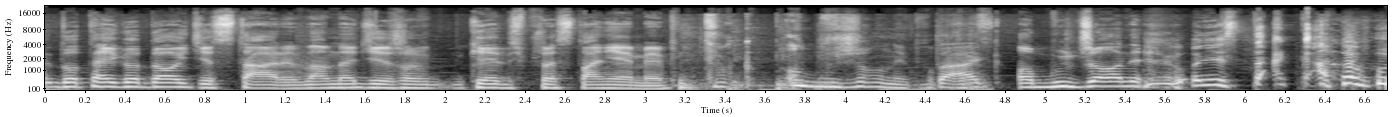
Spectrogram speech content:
E, Do tego dojdzie stary, mam nadzieję, że kiedyś przestaniemy. Tak oburzony, tak oburzony, on jest tak oburzony.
